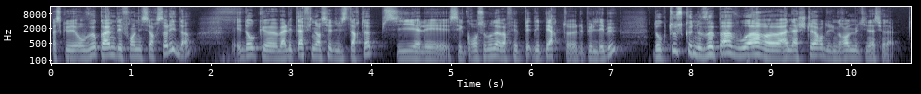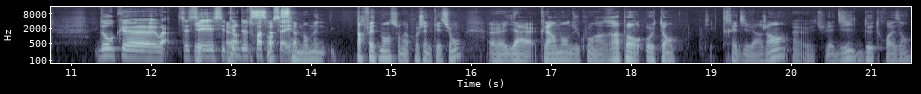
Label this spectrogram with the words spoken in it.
parce qu'on veut quand même des fournisseurs solides. Hein. Et donc, euh, bah, l'état financier d'une start-up, si elle est, c'est grosso modo d'avoir fait des pertes euh, depuis le début. Donc, tout ce que ne veut pas voir euh, un acheteur d'une grande multinationale. Donc, voilà, c'était deux, trois conseils. Ça m'emmène parfaitement sur ma prochaine question. Il y a clairement, du coup, un rapport au temps qui est très divergent. tu l'as dit, 2-3 ans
